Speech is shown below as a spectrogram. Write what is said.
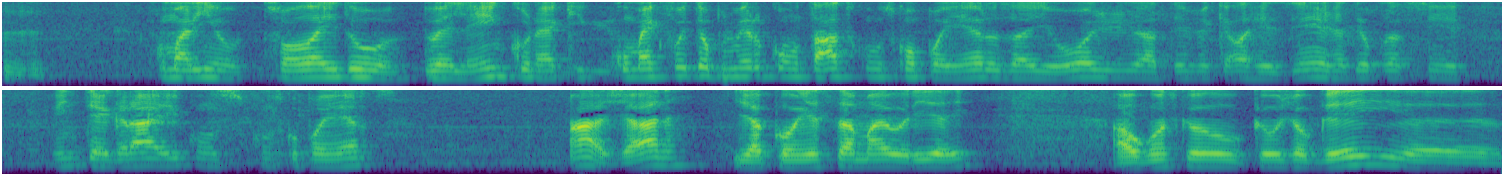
Ô Marinho, só aí do, do elenco, né? Que, como é que foi teu primeiro contato com os companheiros aí hoje? Já teve aquela resenha, já deu para se integrar aí com os, com os companheiros? Ah, já, né? Já conheço a maioria aí. Alguns que eu, que eu joguei é,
